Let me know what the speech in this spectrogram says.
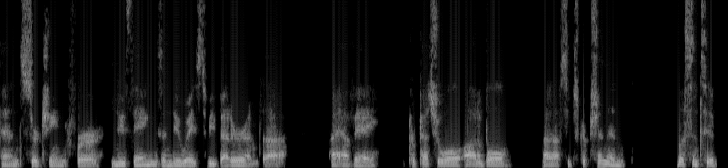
and searching for new things and new ways to be better. And uh, I have a perpetual Audible uh, subscription and listen to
